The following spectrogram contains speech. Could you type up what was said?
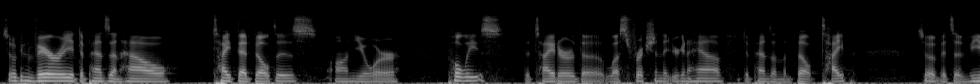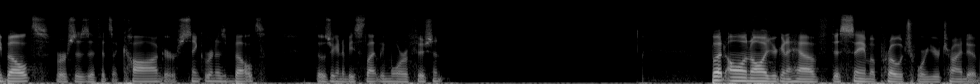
So it can vary. It depends on how tight that belt is on your pulleys. The tighter, the less friction that you're going to have. It depends on the belt type. So if it's a V belt versus if it's a cog or synchronous belt, those are going to be slightly more efficient. But all in all, you're going to have the same approach where you're trying to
